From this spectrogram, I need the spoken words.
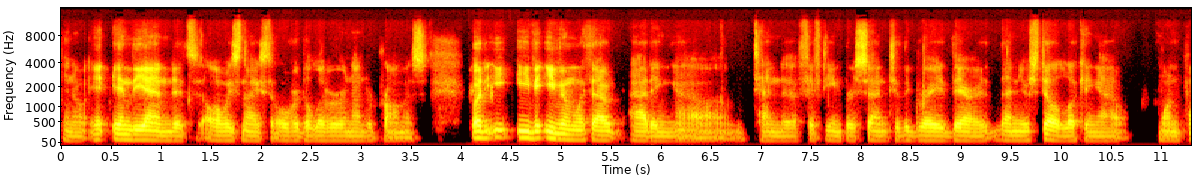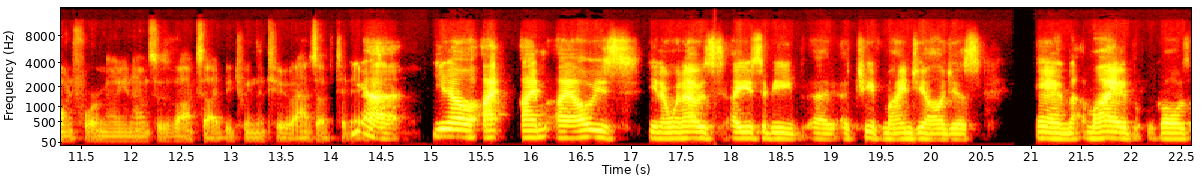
you know, in, in, the end, it's always nice to over deliver and under promise. But even even without adding uh, 10 to 15 percent to the grade there, then you're still looking at 1.4 million ounces of oxide between the two as of today. Yeah, you know, I I'm I always you know when I was I used to be a, a chief mine geologist and my goal is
